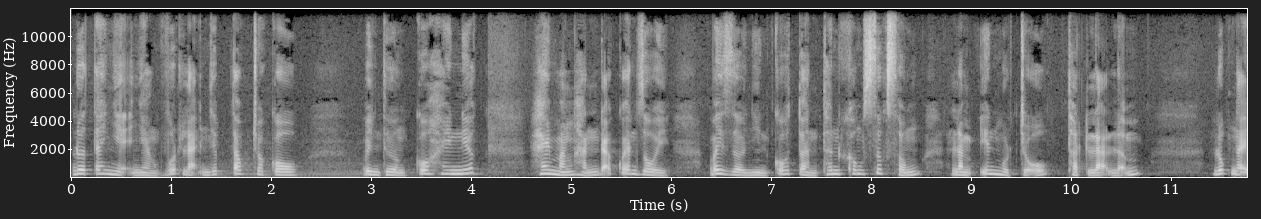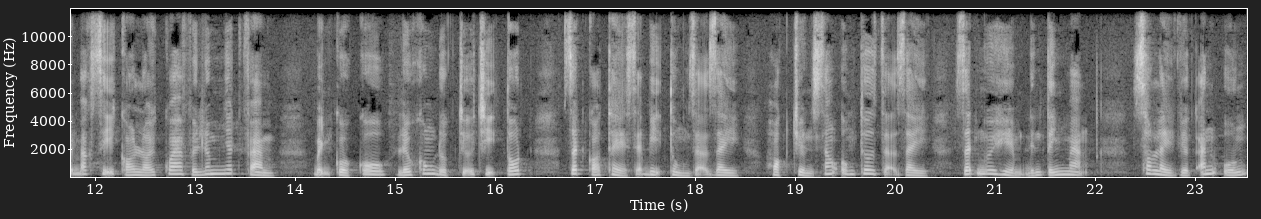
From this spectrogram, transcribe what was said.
đưa tay nhẹ nhàng vuốt lại nhấp tóc cho cô. Bình thường cô hay niếc, hay mắng hắn đã quen rồi, bây giờ nhìn cô toàn thân không sức sống, nằm yên một chỗ, thật lạ lẫm. Lúc nãy bác sĩ có nói qua với Lâm Nhất Phàm, bệnh của cô nếu không được chữa trị tốt, rất có thể sẽ bị thủng dạ dày hoặc chuyển sang ung thư dạ dày, rất nguy hiểm đến tính mạng. Sau này việc ăn uống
